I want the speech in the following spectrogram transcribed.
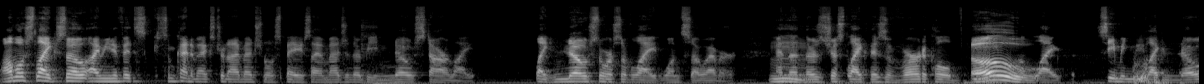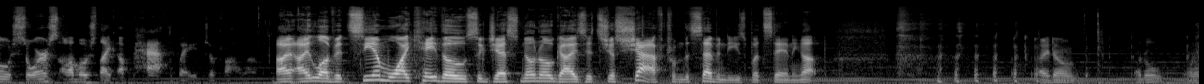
almost like so. I mean, if it's some kind of extra dimensional space, I imagine there'd be no starlight, like no source of light whatsoever, and then Mm. there's just like this vertical beam Oh. of light, seemingly like no source, almost like a pathway to follow. I, I love it. CMYK though suggests no, no, guys, it's just Shaft from the '70s, but standing up. I don't, I don't, I don't,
